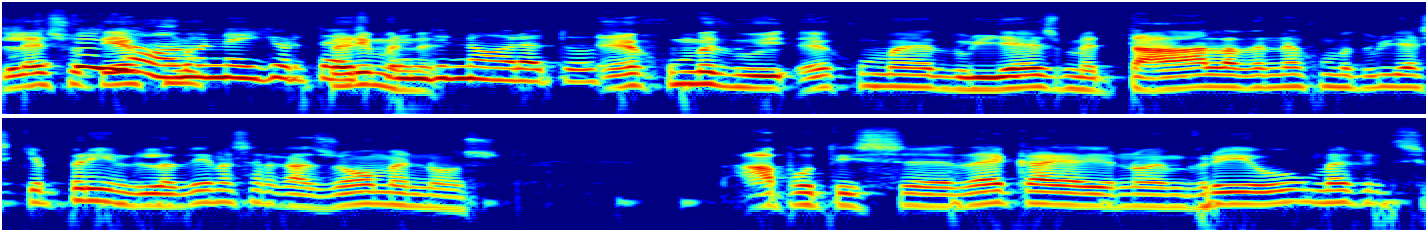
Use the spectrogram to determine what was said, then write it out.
λες ότι. Τελειώνουν οι γιορτές πριν την ώρα τους; Έχουμε, δου... έχουμε δουλειές μετά, αλλά δεν έχουμε δουλειές και πριν. Δηλαδή, ένας εργαζόμενος από τις 10 ε, Νοεμβρίου μέχρι τις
